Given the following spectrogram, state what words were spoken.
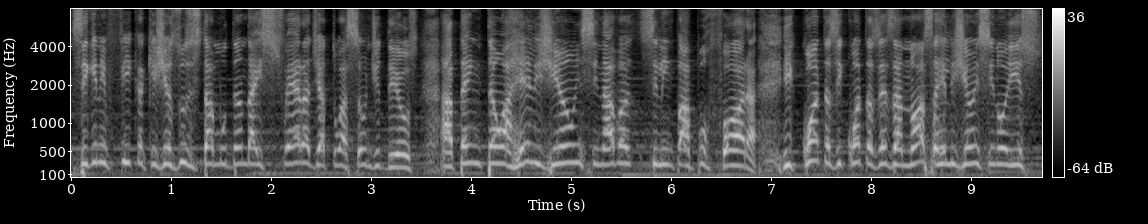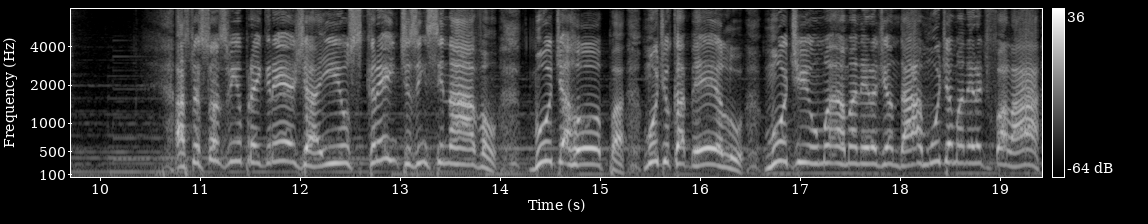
Significa que Jesus está mudando a esfera de atuação de Deus. Até então a religião ensinava se limpar por fora, e quantas e quantas vezes a nossa religião ensinou isso? As pessoas vinham para a igreja e os crentes ensinavam: mude a roupa, mude o cabelo, mude uma, a maneira de andar, mude a maneira de falar,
